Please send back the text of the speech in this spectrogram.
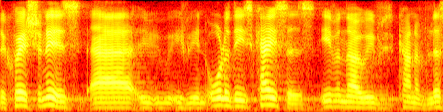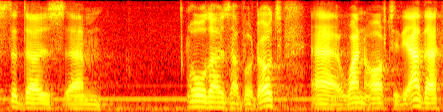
the question is, uh, in all of these cases, even though we've kind of listed those. Um, all those avodot, uh, one after the other,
